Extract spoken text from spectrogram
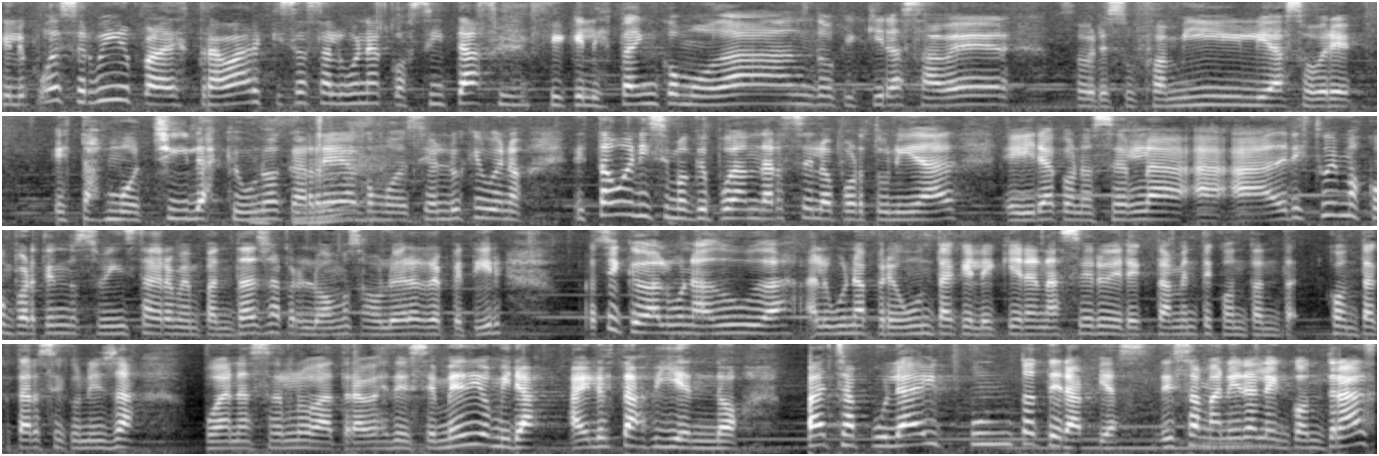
le puede servir para destrabar quizás alguna cosita que, que le está incomodando, que quiera saber sobre su familia, sobre estas mochilas que uno carrea, como decía Luqui. Bueno, está buenísimo que puedan darse la oportunidad e ir a conocerla a, a Adri. Estuvimos compartiendo su Instagram en pantalla, pero lo vamos a volver a repetir. Por si quedó alguna duda, alguna pregunta que le quieran hacer o directamente contactarse con ella, puedan hacerlo a través de ese medio. Mira, ahí lo estás viendo, pachapulay.terapias. De esa manera la encontrás,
